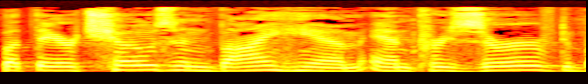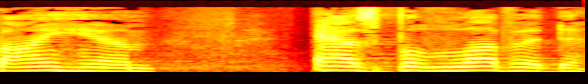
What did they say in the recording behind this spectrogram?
but they are chosen by him and preserved by him as beloved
